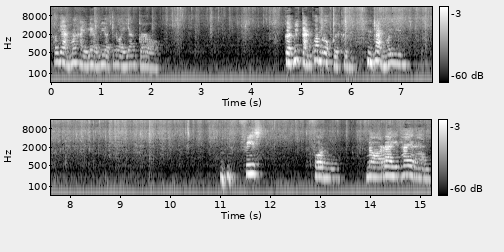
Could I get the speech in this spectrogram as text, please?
เขาย่างมาให้แล้วเรียบร้อยยังกรอบ เกิดมีการความโลภเกิดขึ้นย่านว่ายินฟิสฟนนอไรไทยแลนด์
